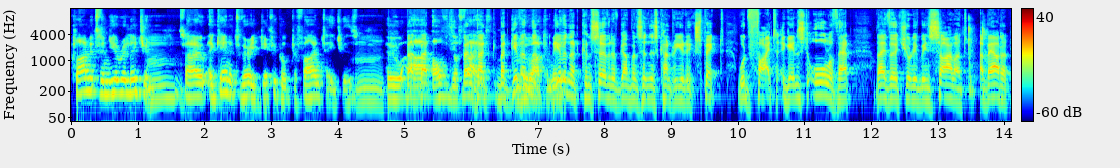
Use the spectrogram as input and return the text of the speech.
Climate's a new religion. Mm. So again, it's very difficult to find teachers who But- are but- of the But, faith, but, but given, that, given that conservative governments in this country you'd expect would fight against all of that, they virtually have been silent about it.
